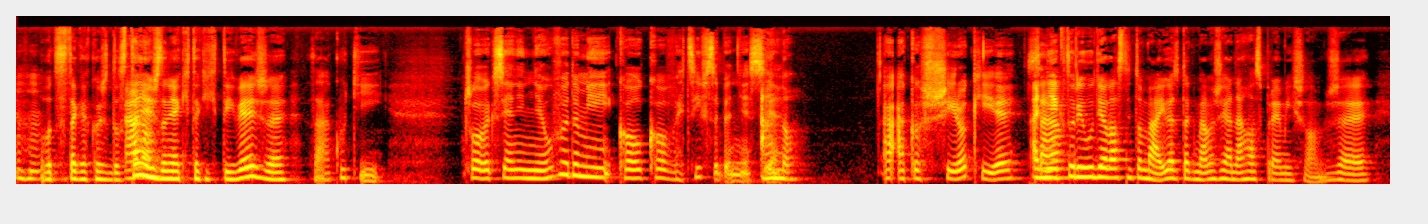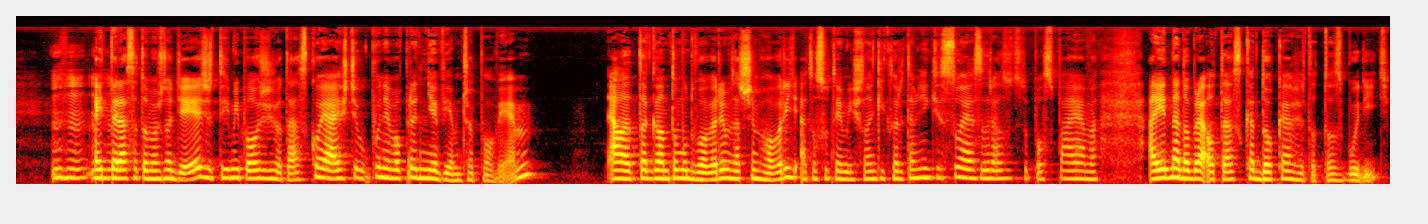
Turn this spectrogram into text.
Uh-huh. Lebo to sa tak akože dostaneš Áno. do nejakých takých tých, vieš, že zákutí. Človek si ani neuvedomí, koľko vecí v sebe nesie. Áno, a ako široký je. Sám. A niektorí ľudia vlastne to majú, ja to tak mám, že ja nahlas premýšľam, že uh-huh, aj teraz sa to možno deje, že ty mi položíš otázku, ja ešte úplne vopred neviem, čo poviem, ale tak len tomu dôverujem, začnem hovoriť a to sú tie myšlenky, ktoré tam niekde sú a ja sa zrazu to pospájam a, a jedna dobrá otázka dokáže toto zbudiť.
